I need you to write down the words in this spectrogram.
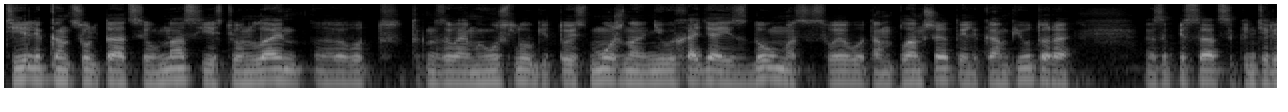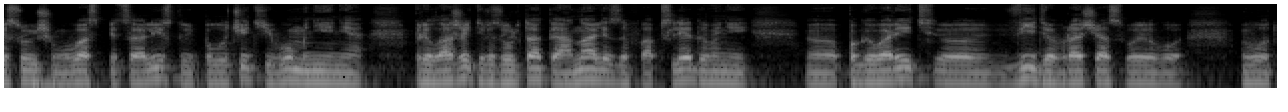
телеконсультации, у нас есть онлайн э, вот так называемые услуги. То есть можно, не выходя из дома со своего там планшета или компьютера, записаться к интересующему вас специалисту и получить его мнение, приложить результаты анализов, обследований, э, поговорить, э, видя врача своего, вот,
